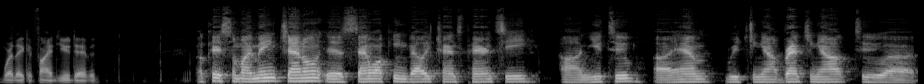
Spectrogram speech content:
where they could find you, David. Okay, so my main channel is San Joaquin Valley Transparency on YouTube. I am reaching out, branching out to uh,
